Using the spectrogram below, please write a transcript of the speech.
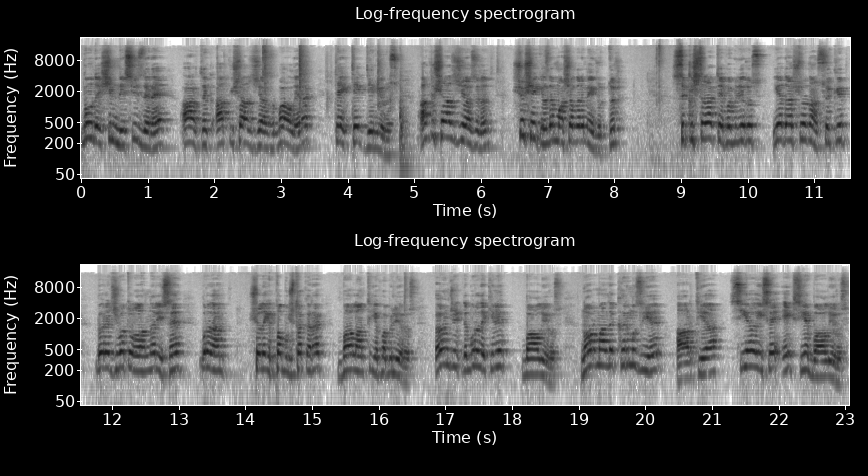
Bunu da şimdi sizlere artık akü şarj cihazı bağlayarak tek tek deniyoruz. Akü şarj cihazının şu şekilde maşaları mevcuttur. Sıkıştırarak da yapabiliyoruz. Ya da şuradan söküp böyle cıvata olanları ise buradan şuradaki pabucu takarak bağlantı yapabiliyoruz. Öncelikle buradakini bağlıyoruz. Normalde kırmızıyı artıya, siyahı ise eksiye bağlıyoruz.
